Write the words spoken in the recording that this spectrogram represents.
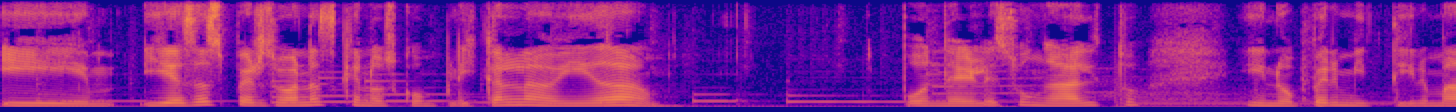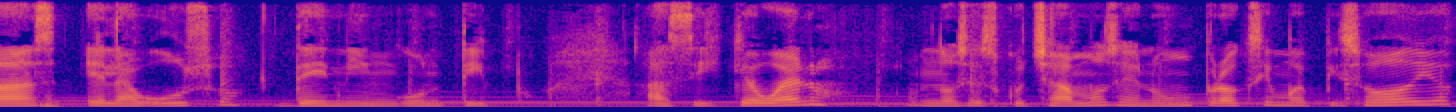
y, y, esas personas que nos complican la vida, ponerles un alto y no permitir más el abuso de ningún tipo. Así que bueno, nos escuchamos en un próximo episodio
